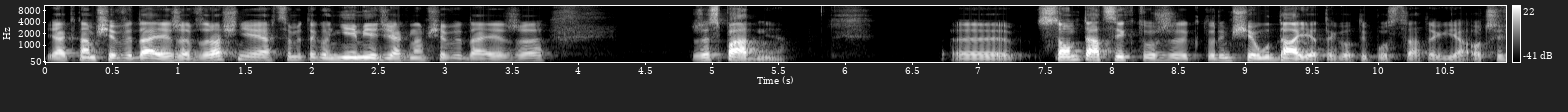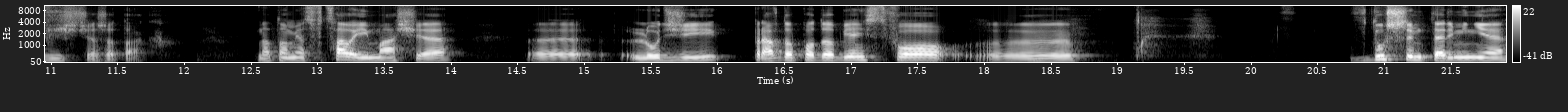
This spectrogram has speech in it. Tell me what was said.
jak nam się wydaje, że wzrośnie, a chcemy tego nie mieć, jak nam się wydaje, że, że spadnie. Yy, Są tacy, którzy, którym się udaje tego typu strategia. Oczywiście, że tak. Natomiast w całej masie yy, ludzi prawdopodobieństwo yy, w dłuższym terminie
